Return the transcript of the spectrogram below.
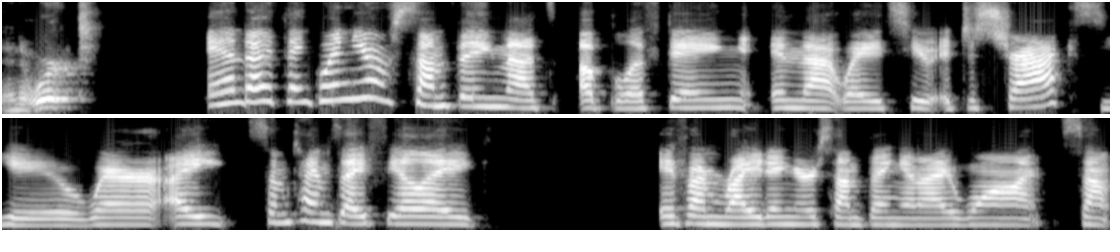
and it worked. And I think when you have something that's uplifting in that way too, it distracts you. Where I sometimes I feel like if I'm writing or something and I want some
